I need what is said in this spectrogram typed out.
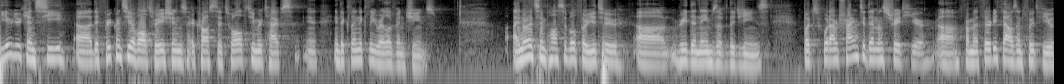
Here you can see uh, the frequency of alterations across the 12 tumor types in, in, the clinically relevant genes. I know it's impossible for you to uh, read the names of the genes, but what I'm trying to demonstrate here uh, from a 30,000 foot view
